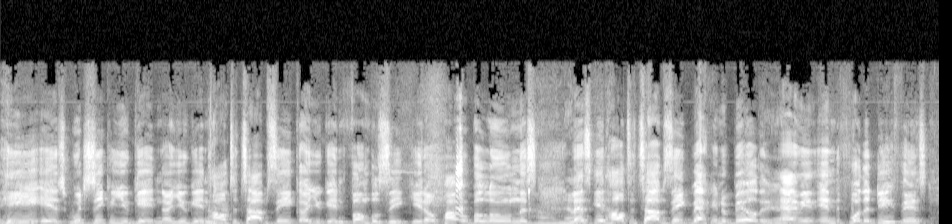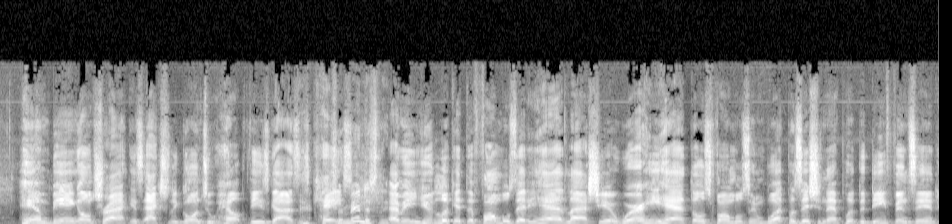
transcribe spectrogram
he is. Which Zeke are you getting? Are you getting halter top Zeke? Or are you getting fumble Zeke? You know, pop a balloon. Let's oh, no. let's get halter top Zeke back in the building. Yeah. I mean, and for the defense. Him being on track is actually going to help these guys' case Tremendously. I mean, you look at the fumbles that he had last year, where he had those fumbles, and what position that put the defense in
